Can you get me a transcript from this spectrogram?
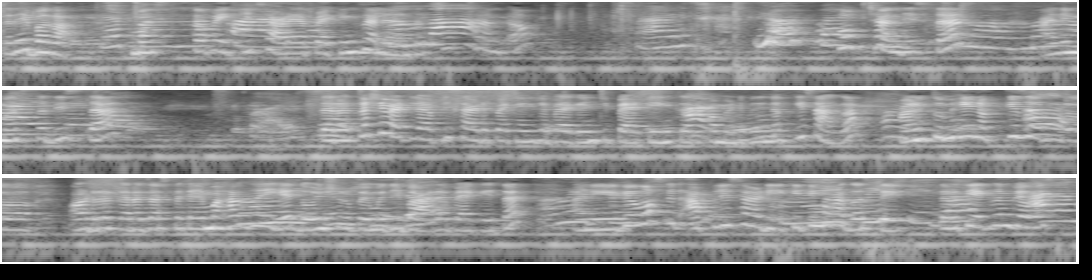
तर हे बघा मस्त पैकी साड्या पॅकिंग झाल्यानंतर खूप छान दिसतात आणि मस्त दिसतात. तर कशी वाटली आपली साडी पॅकिंगच्या बॅगांची पॅकिंग? तर कमेंटमध्ये नक्की सांगा. आणि तुम्ही नक्की जरूर ऑर्डर करा. जास्त काही महाग नाहीये. दोनशे रुपये मध्ये बारा बॅग येतात. आणि व्यवस्थित आपली साडी किती महाग असते तर ती एकदम व्यवस्थित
